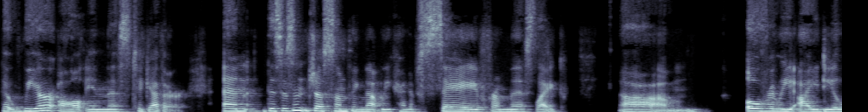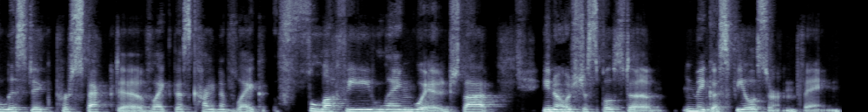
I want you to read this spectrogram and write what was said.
that we are all in this together. And this isn't just something that we kind of say from this like um, overly idealistic perspective, like this kind of like fluffy language that, you know, is just supposed to make us feel a certain thing.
